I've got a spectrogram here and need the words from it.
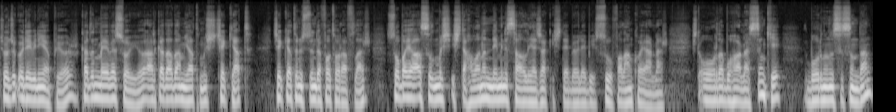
Çocuk ödevini yapıyor. Kadın meyve soyuyor. Arkada adam yatmış çekyat. Çekyatın üstünde fotoğraflar. Sobaya asılmış işte havanın nemini sağlayacak işte böyle bir su falan koyarlar. İşte o orada buharlaşsın ki burnunun ısısından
